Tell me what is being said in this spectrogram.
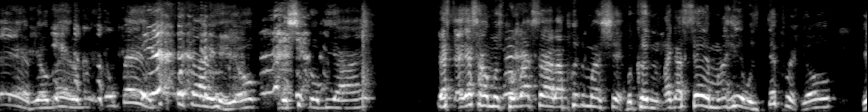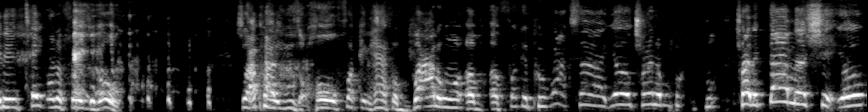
Bam, yo, bam, yo, bam, fuck out of here, yo. This shit gonna be all right. That's that's how much peroxide I put in my shit because, like I said, my hair was different, yo. It didn't take on the first go. So I probably use a whole fucking half a bottle of, of fucking peroxide, yo, trying to try to dye my shit, yo.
